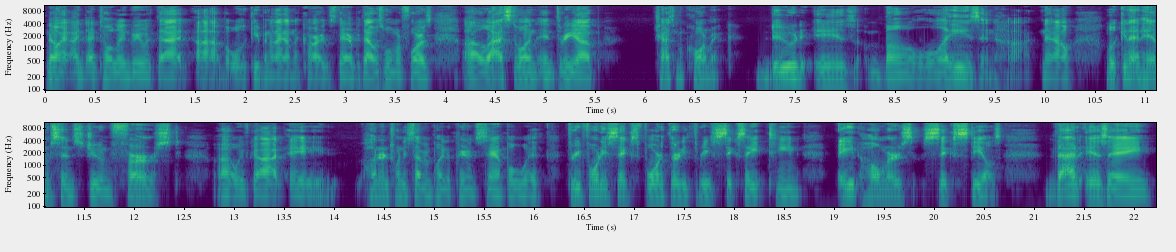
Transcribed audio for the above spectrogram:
No, I, I, totally agree with that. Uh, but we'll keep an eye on the cards there. But that was one Wilmer Flores. Uh, last one in three up, Chas McCormick. Dude is blazing hot. Now, looking at him since June 1st, uh, we've got a 127 plate appearance sample with 346, 433, 618, eight homers, six steals. That is a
